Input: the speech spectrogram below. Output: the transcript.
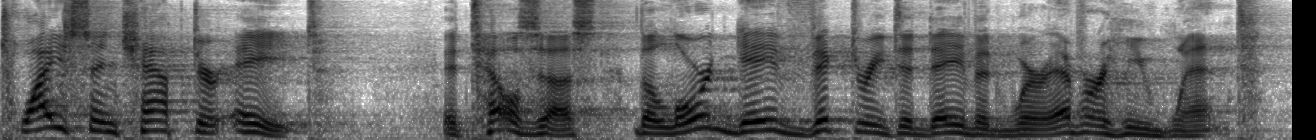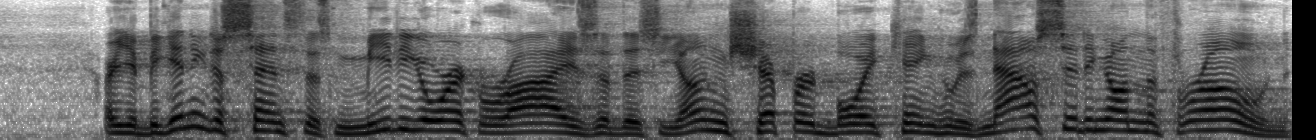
Twice in chapter 8, it tells us the Lord gave victory to David wherever he went. Are you beginning to sense this meteoric rise of this young shepherd boy king who is now sitting on the throne?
